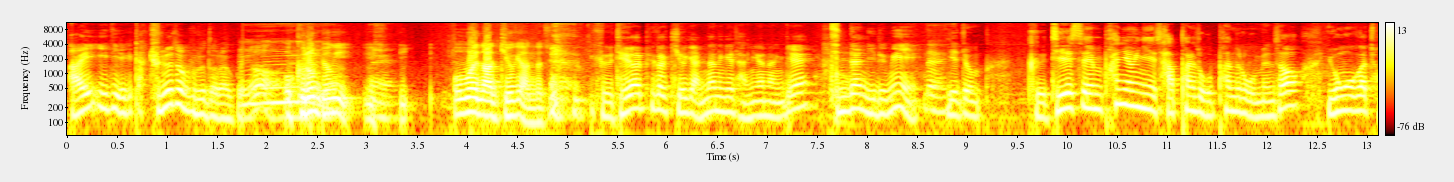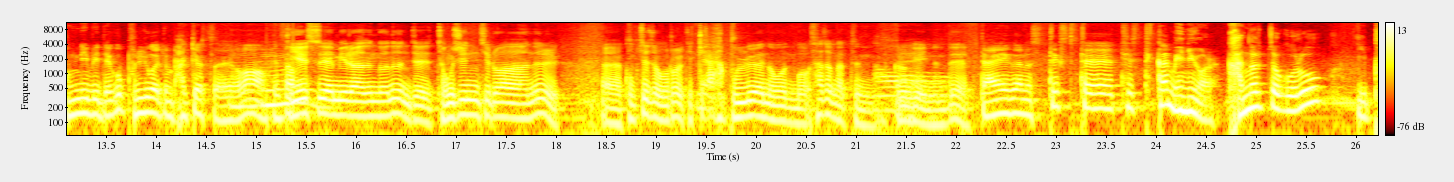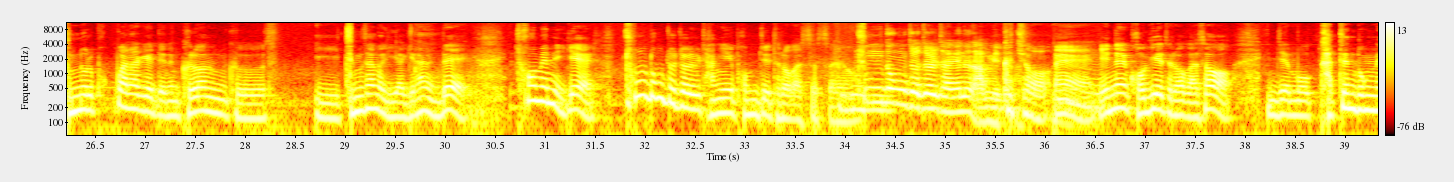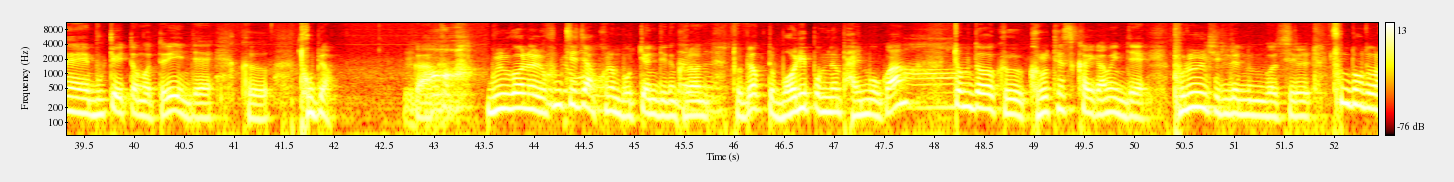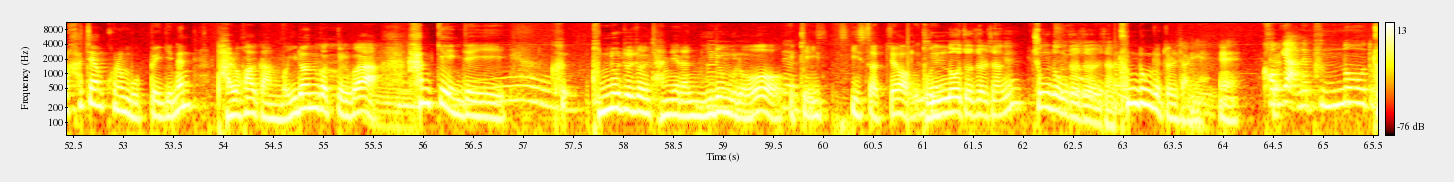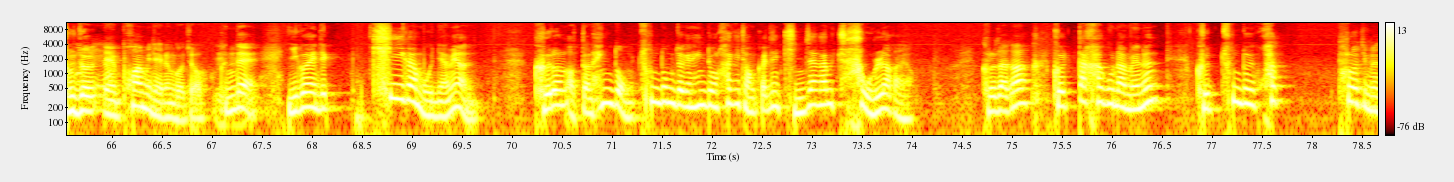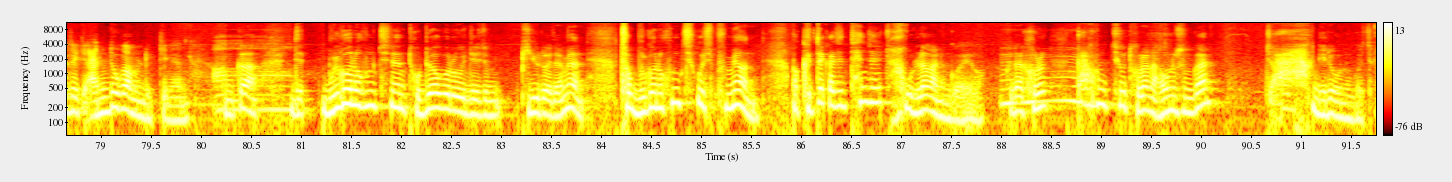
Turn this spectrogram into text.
IED 이렇게 딱 줄여서 부르더라고요. 음. 어 그런 병이 네. 어, 왜난 기억이 안 나지? 그 JYP가 기억이 안 나는 게 당연한 게 진단 이름이 네. 이게 좀 그 DSM 판형이 4판에서 5판으로 오면서 용어가 정립이 되고 분류가 좀 바뀌었어요. 음. 그래서 DSM이라는 거는 이제 정신질환을 에, 국제적으로 이렇게 쫙 네. 분류해 놓은 뭐 사전 같은 어. 그런 게 있는데 다이그노스틱 스태티스티컬 매뉴얼 간헐적으로 이 분노를 폭발하게 되는 그런 그 이 증상을 이야기를 하는데 처음에는 이게 충동 조절 장애 범죄에 들어갔었어요. 충동 조절 장애는 압니다. 그렇죠. 예. 옛날 거기에 들어가서 이제 뭐 같은 동네에 묶여 있던 것들이 이제 그 도벽. 그러니까 물건을 훔치지 않고는 못 견디는 그런 네네. 도벽, 또 머리 뽑는 발모광, 아. 좀더 그 그로테스크하게 가면 이제 불을 지르는 것을 충동적으로 하지 않고는 못 베기는 발화강 뭐 이런 것들과 함께 이제 이 그 분노 조절 장애라는 이름으로 네. 이렇게 있, 었죠 분노 조절 장애, 충동 조절 장애. 충동 조절 장애. 예. 거기 안에 분노도 조절? 예, 포함이 되는 거죠. 근데 이거에 이제 키가 뭐냐면 그런 어떤 행동, 충동적인 행동을 하기 전까지는 긴장감이 쫙 올라가요. 그러다가 그걸 딱 하고 나면은 그 충동이 확 풀어지면서 이렇게 안도감을 느끼는. 그러니까 아. 이제 물건을 훔치는 도벽으로 이제 좀 비유를 하자면 저 물건을 훔치고 싶으면 막 그때까지 텐션이 쫙 올라가는 거예요. 그러다 그걸 음. 딱 훔치고 돌아 나오는 순간 쫙 내려오는 거죠.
